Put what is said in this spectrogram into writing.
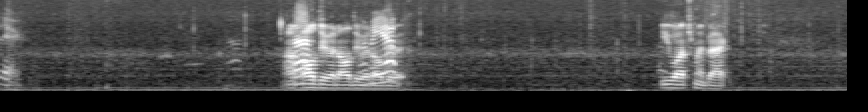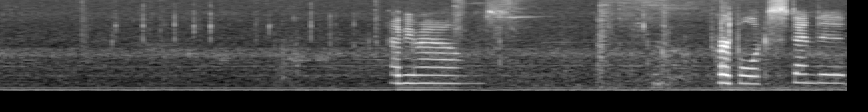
there. I'll, I'll do it. I'll do let it. I'll do it. You Okay. watch my back. Heavy rounds. Purple extended.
